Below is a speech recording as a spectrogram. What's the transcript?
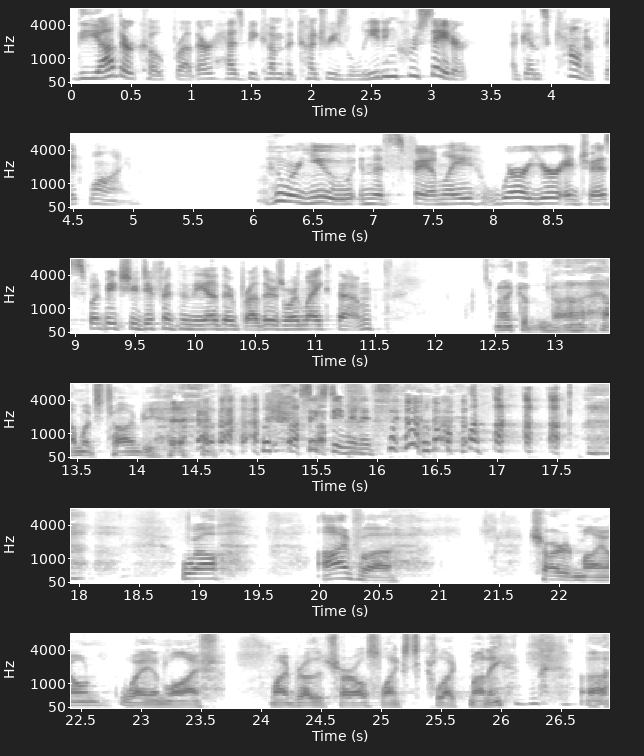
the other Koch brother has become the country's leading crusader against counterfeit wine. Who are you in this family? Where are your interests? What makes you different than the other brothers or like them? I could. Uh, how much time do you have? 60 minutes. well, I've uh, charted my own way in life. My brother Charles likes to collect money. Uh,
